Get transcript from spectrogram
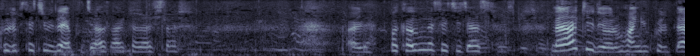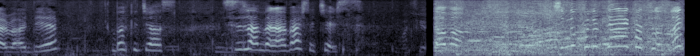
kulüp seçimi de yapacağız arkadaşlar. Öyle. Bakalım ne seçeceğiz. Merak ediyorum hangi kulüpler var diye. Bakacağız. Sizle beraber seçeriz. Kulüplere katıldık.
